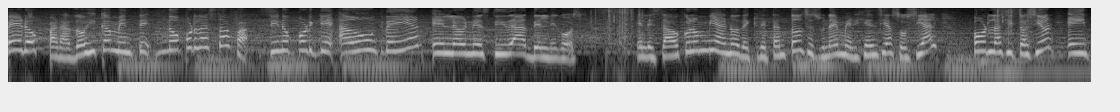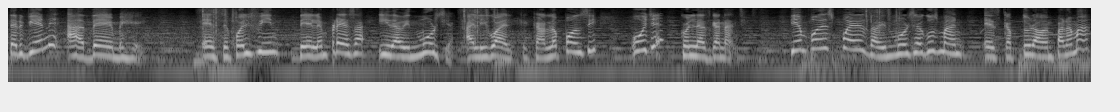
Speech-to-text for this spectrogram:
pero paradójicamente no por la estafa, sino porque aún creían en la honestidad del negocio. El Estado colombiano decreta entonces una emergencia social por la situación e interviene a DMG. Este fue el fin de la empresa y David Murcia, al igual que Carlo Ponzi, huye con las ganancias. Tiempo después, David Murcia Guzmán es capturado en Panamá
